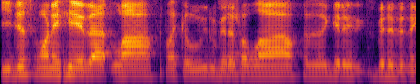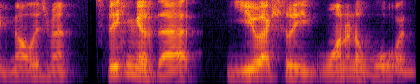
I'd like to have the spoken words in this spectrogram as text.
you just want to hear that laugh, like a little bit of a laugh, and get a bit of an acknowledgement. Speaking of that, you actually won an award,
